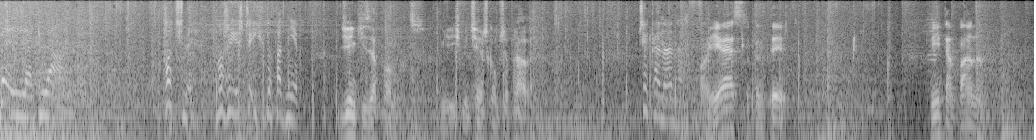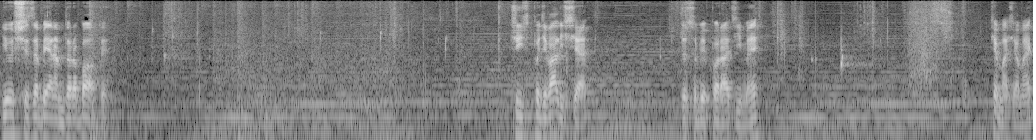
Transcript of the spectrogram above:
Bella Glam. Chodźmy, może jeszcze ich dopadniemy. Dzięki za pomoc. Mieliśmy ciężką przeprawę. Czeka na nas. O, jest tu ten typ. Witam pana. Już się zabieram do roboty. Czyli spodziewali się, że sobie poradzimy. Siema, ziomek.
